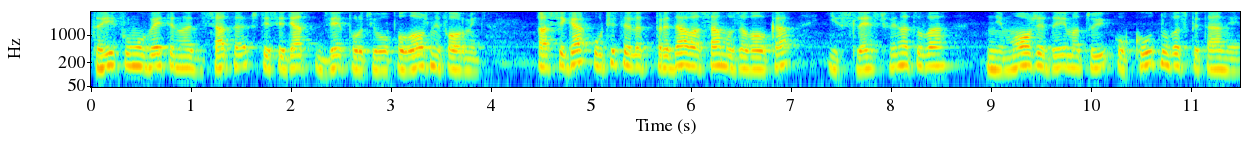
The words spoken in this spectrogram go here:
Тъй в умовете на децата ще седят две противоположни форми, а сега учителят предава само за вълка и вследствие на това не може да има той окултно възпитание,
